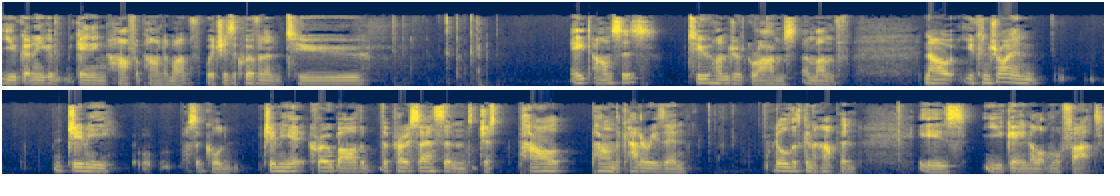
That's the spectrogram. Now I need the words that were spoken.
you're going to be gaining half a pound a month, which is equivalent to eight ounces, 200 grams a month. Now, you can try and jimmy, what's it called? Jimmy it, crowbar the, the process and just pound, pound the calories in. But all that's going to happen is you gain a lot more fat.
